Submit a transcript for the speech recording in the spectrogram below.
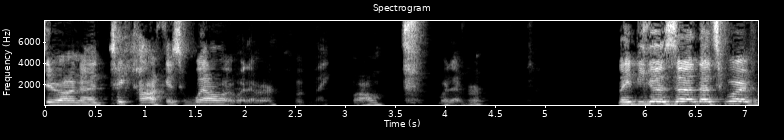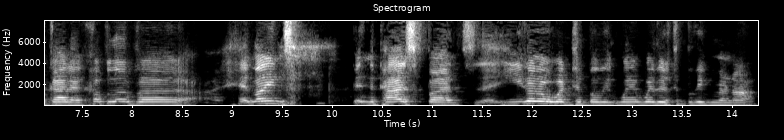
they're on a TikTok as well or whatever. I'm like, well, whatever. Like because uh, that's where I've got a couple of uh, headlines in the past, but you don't know what to believe, whether to believe him or not.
